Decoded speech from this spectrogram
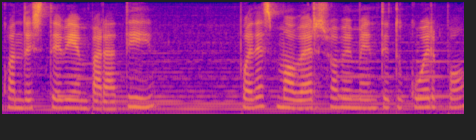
Cuando esté bien para ti, Puedes mover suavemente tu cuerpo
